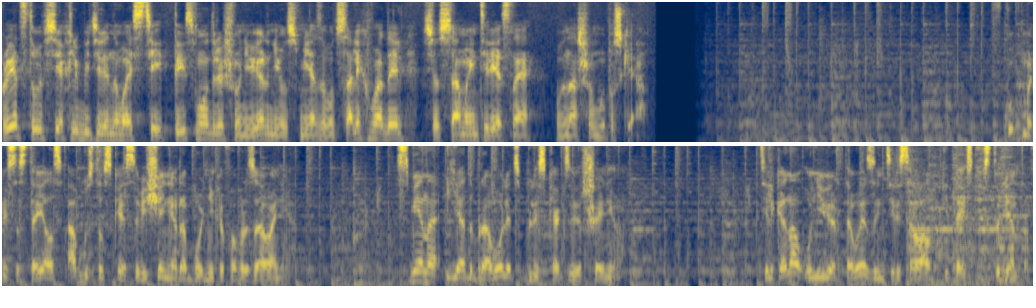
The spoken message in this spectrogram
Приветствую всех любителей новостей. Ты смотришь «Универ News». Меня зовут Салихов Адель. Все самое интересное в нашем выпуске. В Кукмаре состоялось августовское совещание работников образования. Смена «Я доброволец» близка к завершению. Телеканал «Универ ТВ» заинтересовал китайских студентов.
